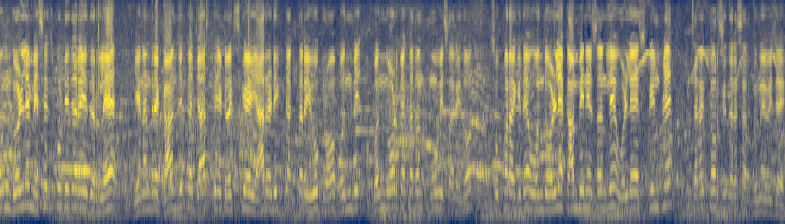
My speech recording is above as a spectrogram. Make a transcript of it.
ಒಂದು ಒಳ್ಳೆ ಮೆಸೇಜ್ ಕೊಟ್ಟಿದ್ದಾರೆ ಇದರಲ್ಲಿ. ಏನಂದ್ರೆ ಗಾಂಜಕ್ಕೆ ಜಾಸ್ತಿ ಡ್ರಗ್ಸ್ಗೆ ಯಾರು ಅಡಿಕ್ಟ್ ಆಗ್ತಾರೆ ಯುವಕರು ಬಂದು ಬಂದು ನೋಡ್ಬೇಕಾದಂತ ಮೂವಿ ಸರ್ ಇದು. ಸೂಪರ್ ಆಗಿದೆ. ಒಂದು ಒಳ್ಳೆ ಕಾಂಬಿನೇಷನ್ಲಿ ಒಳ್ಳೆ ಸ್ಕ್ರೀನ್ ಪ್ಲೇ ಚೆನ್ನಾಗಿ ತೋರಿಸಿದ್ದಾರೆ ಸರ್ ದುನೇ ವಿಜಯ್.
